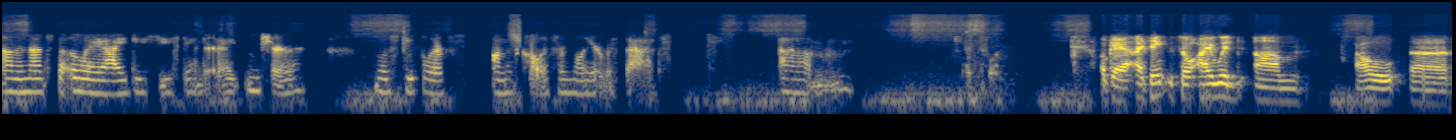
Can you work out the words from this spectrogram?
um, and that's the OAI DC standard. I'm sure most people are on this call are familiar with that. Um, Excellent. Okay, I think so. I would, um, I'll uh,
